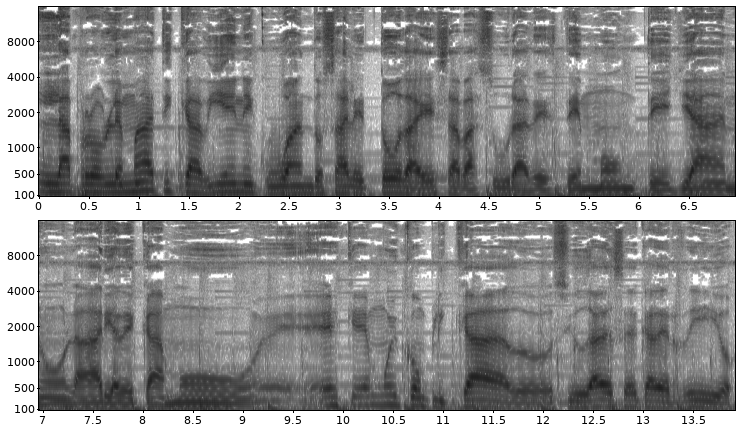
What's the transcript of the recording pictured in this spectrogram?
La problemática viene cuando sale toda esa basura desde Montellano, la área de Camus. Es que es muy complicado, ciudades cerca del río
